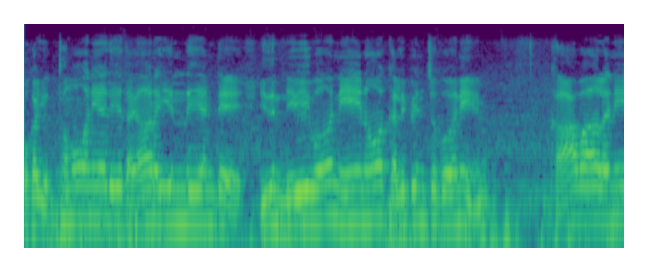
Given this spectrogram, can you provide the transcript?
ఒక యుద్ధము అనేది తయారయ్యింది అంటే ఇది నీవో నేనో కల్పించుకొని కావాలని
